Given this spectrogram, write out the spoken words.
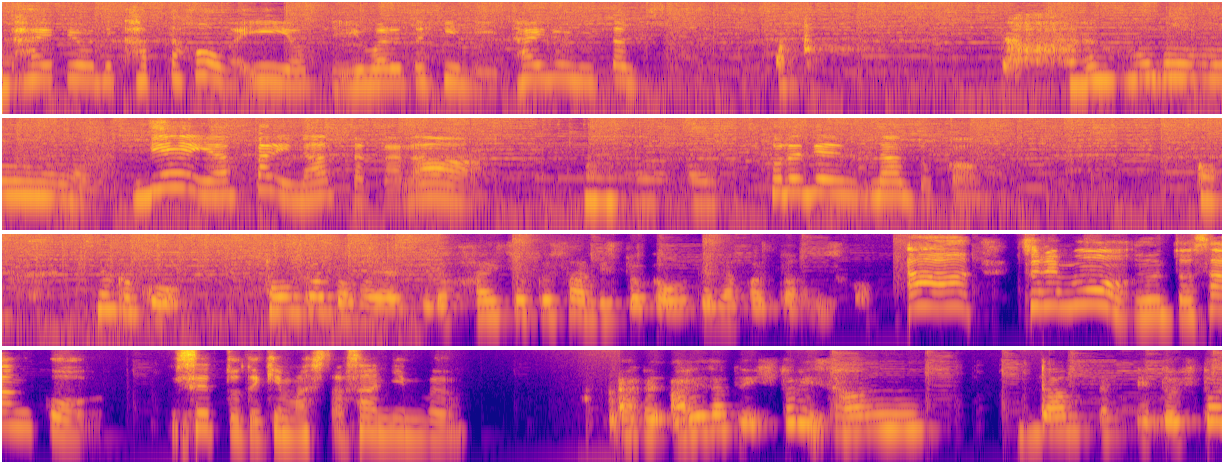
ん。大量に買った方がいいよって言われた日に大量に行ったんですなるほど。でやっぱりなったからそれでなんとか。なんかこう、東京都のやってる配食サービスとかを受けなかったんですか？ああそれも、うん、と3個セットできました。3人分。あれ、あれだって一人三段、えっと、一人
